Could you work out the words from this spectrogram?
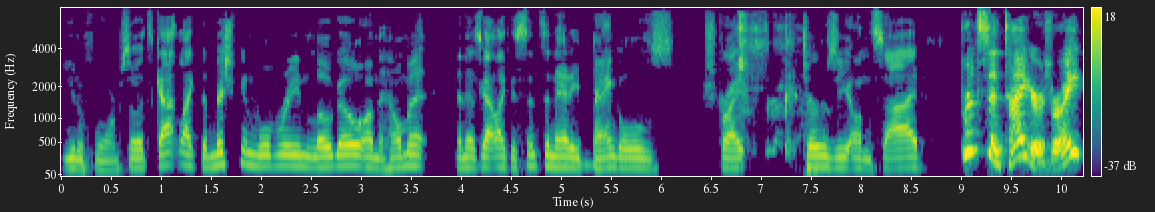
uniform. So it's got like the Michigan Wolverine logo on the helmet, and then it's got like the Cincinnati Bengals striped jersey on the side. Princeton Tigers, right?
